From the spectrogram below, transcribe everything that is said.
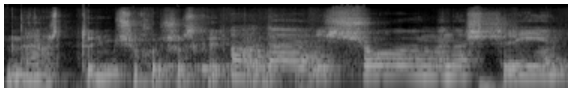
Да, что-нибудь еще хочешь сказать? А, да, еще мы нашли,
